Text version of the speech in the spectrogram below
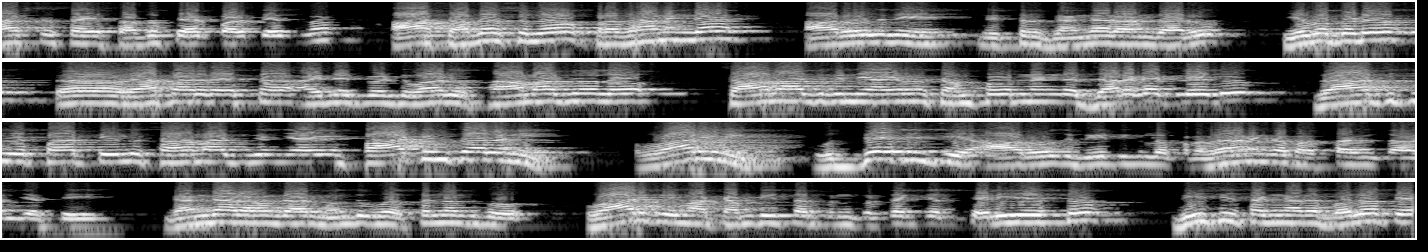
రాష్ట్ర స్థాయి సదస్సు ఏర్పాటు చేస్తున్నాం. ఆ సదస్సులో ప్రధానంగా ఆ రోజుని మిస్టర్ గంగారాం గారు యువకుడు వ్యాపారవేత్త అయినటువంటి వాడు సమాజంలో సామాజిక న్యాయం సంపూర్ణంగా జరగట్లేదు. రాజకీయ పార్టీలు సామాజిక న్యాయం పాటించాలని వారిని ఉద్దేశించి ఆ రోజు మీటింగ్లో ప్రధానంగా ప్రస్తావించాలని చెప్పి గంగారాం గారు ముందుకు వస్తున్నందుకు వారికి మా కమిటీ తరఫున కృతజ్ఞతలు తెలియజేస్తూ బీసీ సంఘాన్ని బలోపే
